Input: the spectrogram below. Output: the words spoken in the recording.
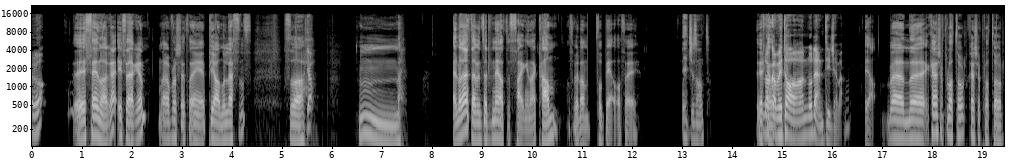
Ja. eh, senere i serien, når jeg plutselig trenger piano lessons, så Ja. Hmm Eller at det eventuelt han kan, og så vil han forbedre seg. Ikke sant? Det Da kan vi ta når den tid kommer. Ja, men uh, kanskje plot hole, kanskje plot hole.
